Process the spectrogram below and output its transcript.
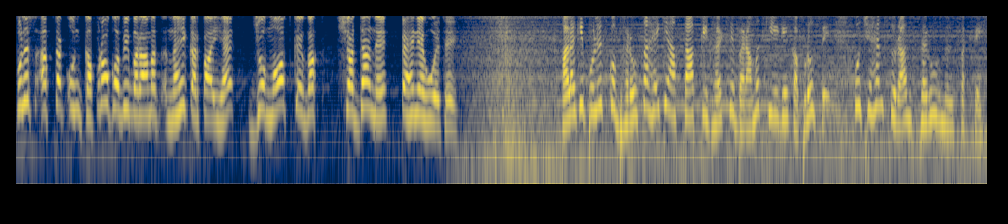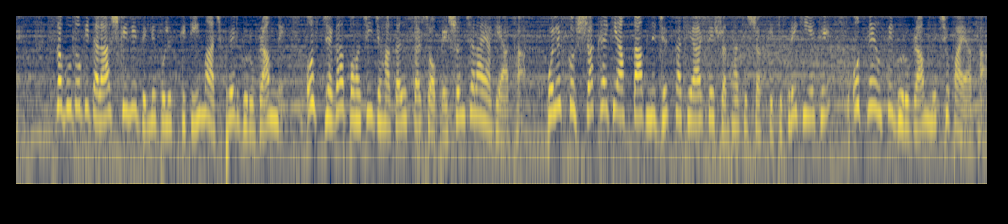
पुलिस अब तक उन कपड़ों को भी बरामद नहीं कर पाई है, जो मौत के वक्त श्रद्धा ने पहने हुए थे। हालाँकि पुलिस को भरोसा है कि आफ्ताब के घर से बरामद किए गए कपड़ों से कुछ अहम सुराग ज़रूर मिल सकते हैं। सबूतों की तलाश के लिए दिल्ली पुलिस की टीम आज फिर गुरुग्राम में उस जगह पहुँची जहाँ कल सर्च ऑपरेशन चलाया गया था। पुलिस को शक है कि आफ्ताब ने जिस हथियार से श्रद्धा के शव के टुकड़े किए थे, उसने उसे गुरुग्राम में छुपाया था।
